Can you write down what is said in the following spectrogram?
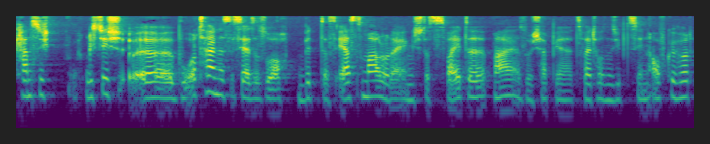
kann es nicht richtig äh, beurteilen. Das ist ja so auch mit das erste Mal oder eigentlich das zweite Mal. Also ich habe ja 2017 aufgehört,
